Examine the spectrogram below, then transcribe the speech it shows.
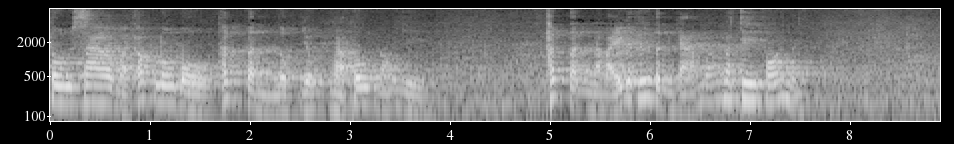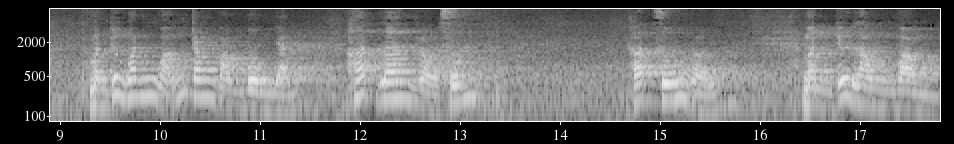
Tu sao mà khóc lu bù, Thất tình lục dục mà tu nổi gì? Thất tình là bảy cái thứ tình cảm đó, Nó chi phối mình. Mình cứ quanh quẩn trong vòng buồn giận, Hết lên rồi xuống. Hết xuống rồi lên Mình cứ lòng vòng,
